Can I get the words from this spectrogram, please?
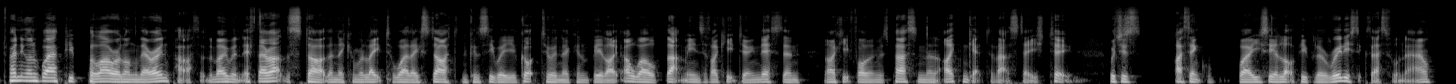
depending on where people are along their own path at the moment, if they're at the start, then they can relate to where they started and can see where you've got to, and they can be like, oh well, that means if I keep doing this, then and I keep following this person, then I can get to that stage too. Which is, I think, where you see a lot of people who are really successful now,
